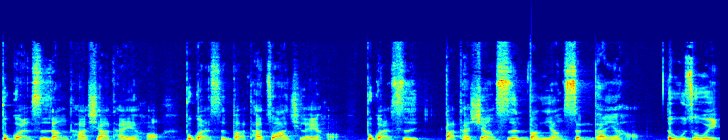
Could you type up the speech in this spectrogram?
不管是让他下台也好，不管是把他抓起来也好，不管是把他像四人帮一样审判也好，都无所谓。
